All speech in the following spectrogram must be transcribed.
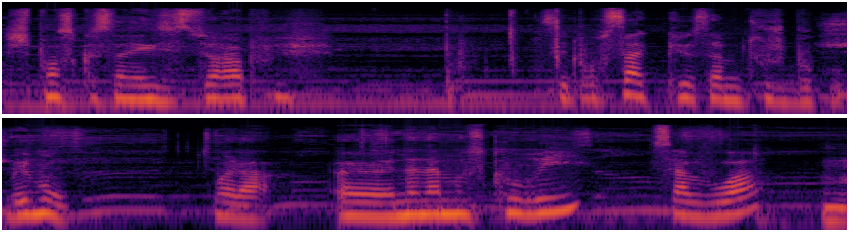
je pense que ça n'existera plus. C'est pour ça que ça me touche beaucoup. Mais bon, voilà. Euh, Nana Mouskouri, sa voix, Mm.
